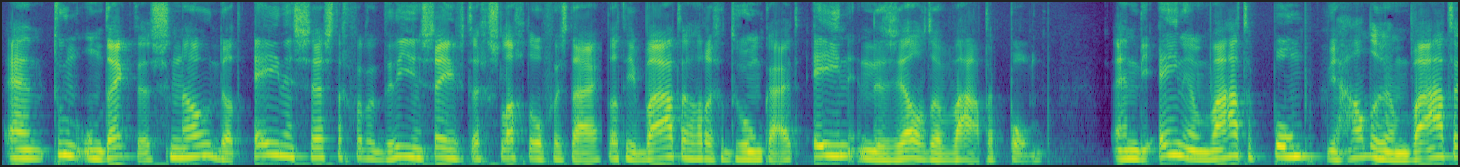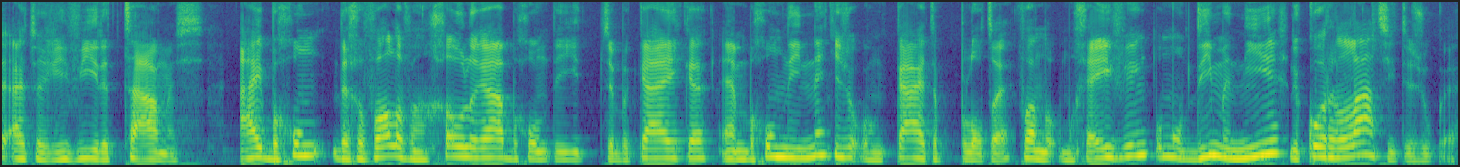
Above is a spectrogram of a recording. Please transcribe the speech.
En toen ontdekte Snow dat 61 van de 73 slachtoffers daar dat die water hadden gedronken uit één en dezelfde waterpomp. En die ene waterpomp, die haalde hun water uit de rivier de Thames hij begon de gevallen van cholera begon die te bekijken en begon die netjes op een kaart te plotten van de omgeving om op die manier de correlatie te zoeken.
